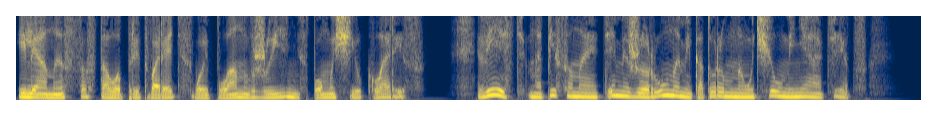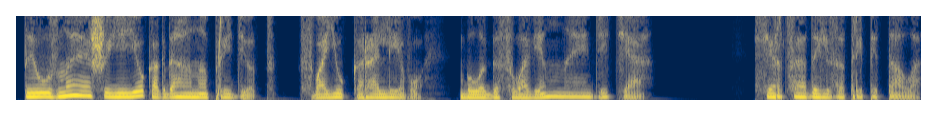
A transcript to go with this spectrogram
и Леонесса стала притворять свой план в жизнь с помощью Кларис. Весть, написанная теми же рунами, которым научил меня отец. Ты узнаешь ее, когда она придет, свою королеву, благословенное дитя. Сердце Адель затрепетало.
